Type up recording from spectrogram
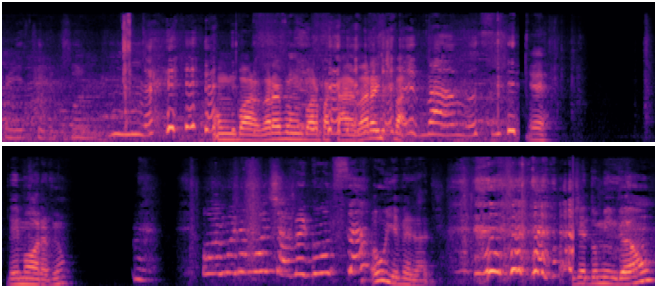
por esse aqui. Vamos embora. Agora vamos embora pra casa. Agora a gente vai. Vamos. É. Demora, viu? Ô, amor, eu vou te bagunça. Ui, é verdade. Hoje é domingão.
